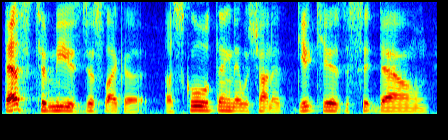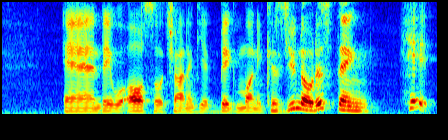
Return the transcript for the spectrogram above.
that's to me is just like a, a school thing. They was trying to get kids to sit down, and they were also trying to get big money because you know this thing hit.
